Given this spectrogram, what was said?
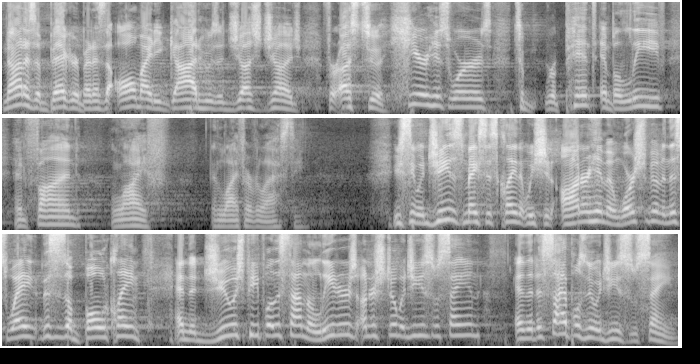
not as a beggar, but as the Almighty God who's a just judge, for us to hear his words, to repent and believe and find life and life everlasting. You see, when Jesus makes this claim that we should honor him and worship him in this way, this is a bold claim. And the Jewish people at this time, the leaders, understood what Jesus was saying, and the disciples knew what Jesus was saying.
